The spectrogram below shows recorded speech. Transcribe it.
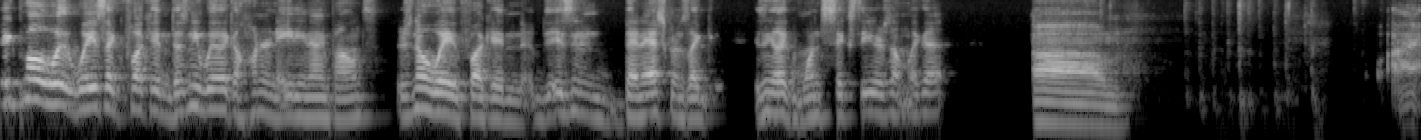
Big Paul weighs like fucking. Doesn't he weigh like 189 pounds? There's no way fucking. Isn't Ben Askren's like? Isn't he like 160 or something like that? Um, I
